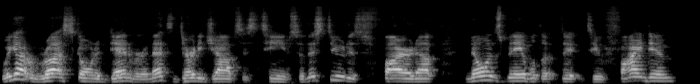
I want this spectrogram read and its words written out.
We got Russ going to Denver, and that's Dirty Jobs' team. So this dude is fired up. No one's been able to, to, to find him.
